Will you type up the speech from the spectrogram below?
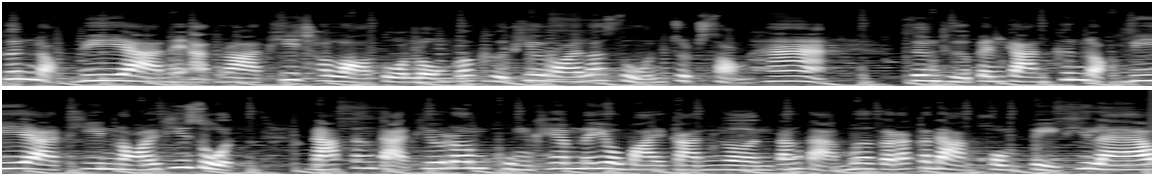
ขึ้นดอกเบี้ย ในอัตราที่ชะลอตัวลงก็คือที่ร้อยละ 0.25 ซึ่งถือเป็นการขึ้นดอกเบี้ยที่น้อยที่สุด นับตั้งแต่ที่เริ่มคุมเข้มนโยบายการเงิน ตั้งแต่เมื่อกรกฎาคมปีที่แล้ว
